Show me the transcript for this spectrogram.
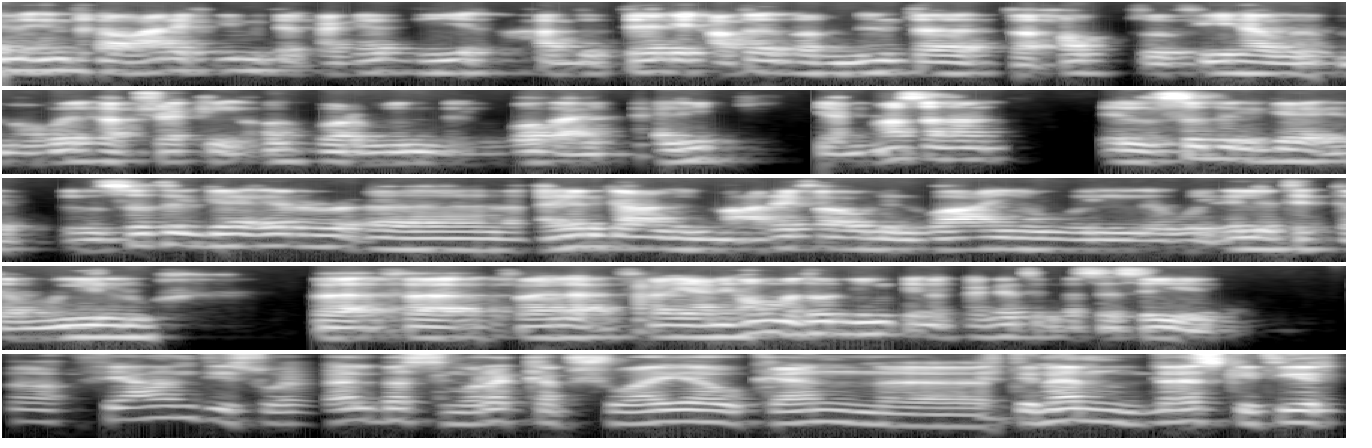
ان أنت لو عارف قيمة الحاجات دي بالتالي هتقدر إن أنت تحط فيها وتمولها بشكل أكبر من الوضع الحالي. يعني مثلا الصيد الجائر. الصيد الجائر آه هيرجع للمعرفة وللوعي وقله التمويل فلا فيعني هم دول يمكن الحاجات الأساسية. في عندي سؤال بس مركب شوية وكان اهتمام ناس كتير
